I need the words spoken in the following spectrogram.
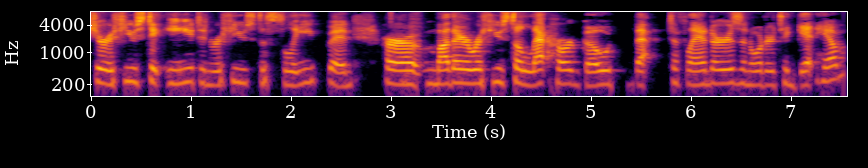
she refused to eat and refused to sleep. And her mother refused to let her go back to flanders in order to get him.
